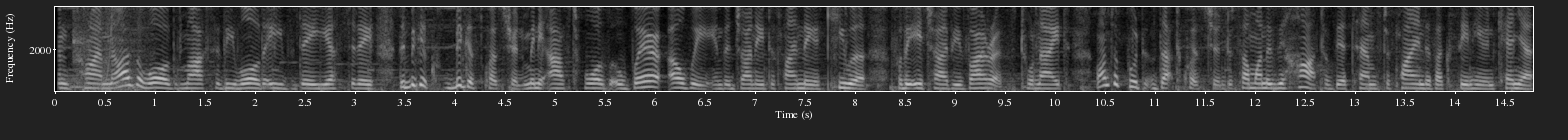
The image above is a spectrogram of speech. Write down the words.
Prime. Now, as the world marked the World AIDS Day yesterday, the big, biggest question many asked was, where are we in the journey to finding a cure for the HIV virus? Tonight, I want to put that question to someone at the heart of the attempts to find a vaccine here in Kenya.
